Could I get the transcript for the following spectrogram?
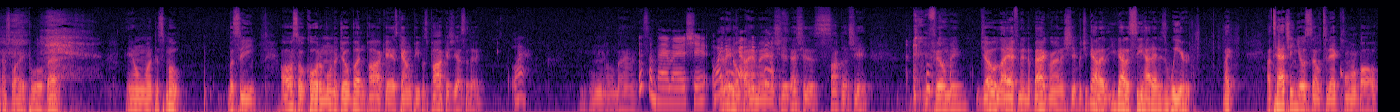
That's why he pulled back. He don't want the smoke. But see, I also caught him on the Joe Budden podcast counting people's pockets yesterday. why? Man. That's some bad man shit. Why that you ain't no bad man shit. That shit is sucker shit. You feel me? Joe laughing in the background and shit, but you gotta you gotta see how that is weird. Like attaching yourself to that cornball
